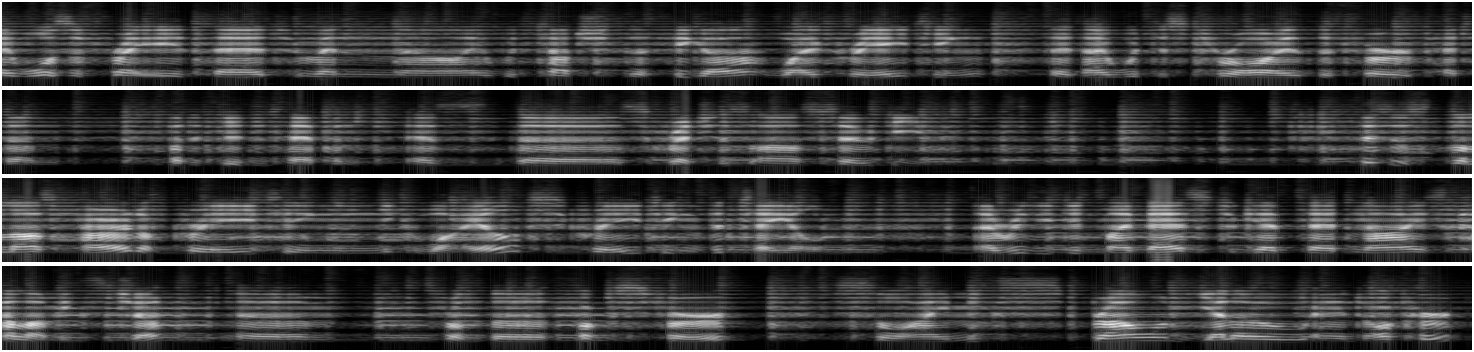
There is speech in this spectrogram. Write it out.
I was afraid that when I would touch the figure while creating that I would destroy the fur pattern. But it didn't happen as the scratches are so deep. This is the last part of creating Nick Wilde, creating the tail. I really did my best to get that nice color mixture um, from the fox fur. So I mix brown, yellow and ochre.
